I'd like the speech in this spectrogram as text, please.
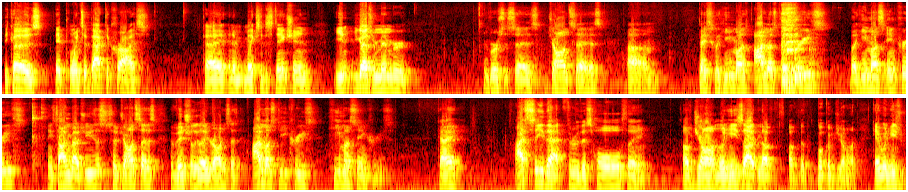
because it points it back to Christ, okay, and it makes a distinction. You, you guys remember verse it says, John says, um, basically, he must, I must decrease, but he must increase. And he's talking about Jesus. So John says, eventually later on, he says, I must decrease, he must increase. Okay? I see that through this whole thing of John when he's like no, of the book of John. Okay, when he's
